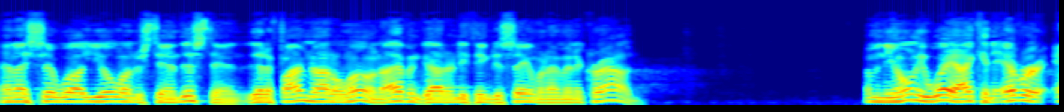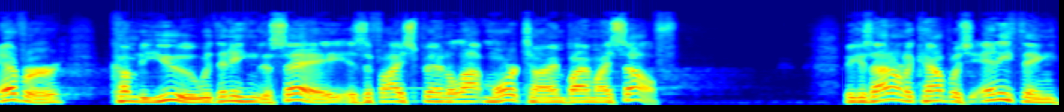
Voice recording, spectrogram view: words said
And I said, well, you'll understand this then, that if I'm not alone, I haven't got anything to say when I'm in a crowd. I mean, the only way I can ever, ever come to you with anything to say is if I spend a lot more time by myself. Because I don't accomplish anything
